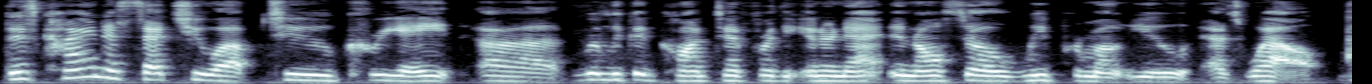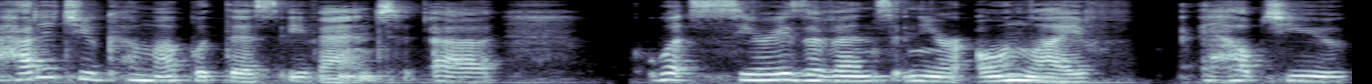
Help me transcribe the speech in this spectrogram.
this kind of sets you up to create uh, really good content for the internet, and also we promote you as well. How did you come up with this event? Uh, what series events in your own life helped you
